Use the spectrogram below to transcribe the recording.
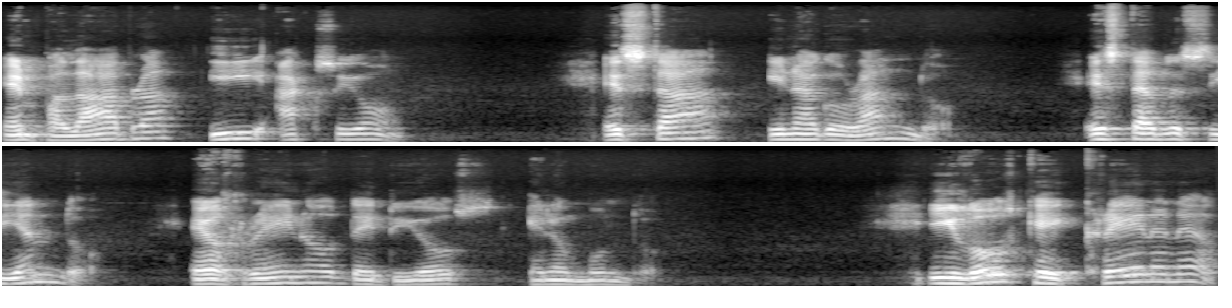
en palabra y acción, está inaugurando, estableciendo el reino de Dios en el mundo. Y los que creen en Él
